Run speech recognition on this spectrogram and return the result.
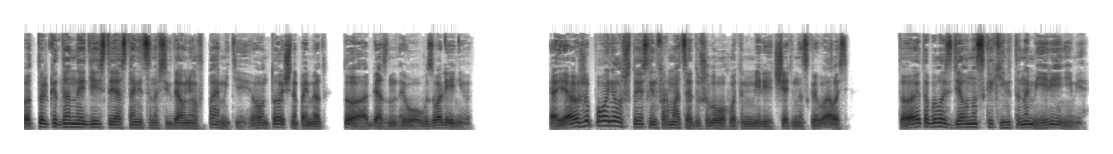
Вот только данное действие останется навсегда у него в памяти, и он точно поймет, кто обязан его вызволению. А я уже понял, что если информация о душеловах в этом мире тщательно скрывалась, то это было сделано с какими-то намерениями.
